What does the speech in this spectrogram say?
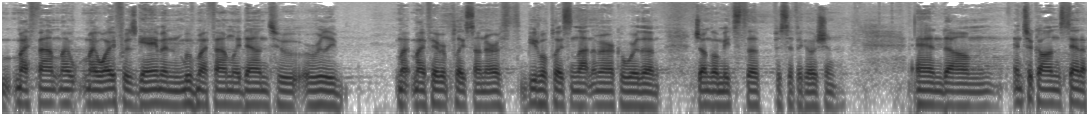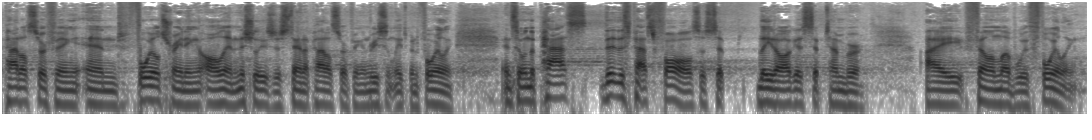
my, fam- my, my wife was game and moved my family down to a really, my, my favorite place on earth, beautiful place in Latin America where the jungle meets the Pacific Ocean. And, um, and took on stand up paddle surfing and foil training all in. Initially, it was just stand up paddle surfing, and recently it's been foiling. And so, in the past, th- this past fall, so sep- late August, September, I fell in love with foiling.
